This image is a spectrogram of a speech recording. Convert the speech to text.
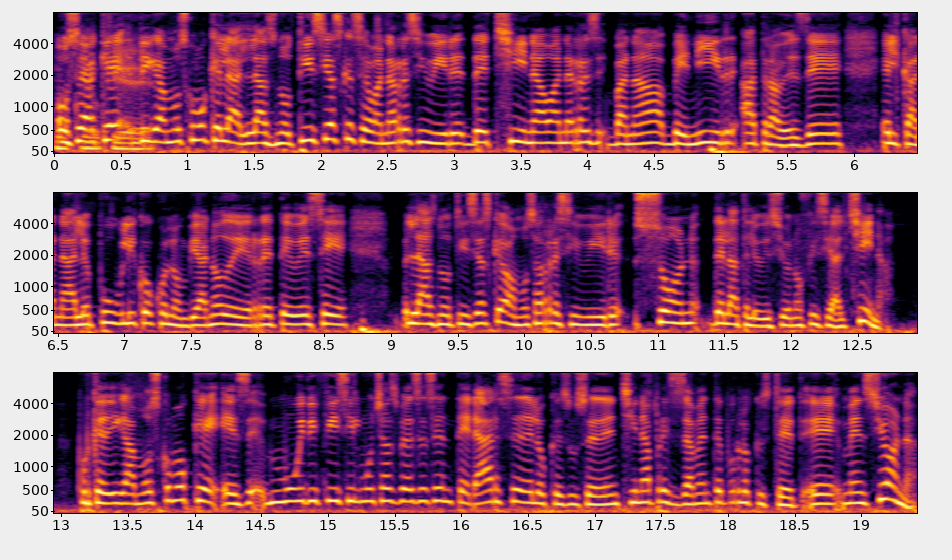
o sea que, digamos como que las noticias que se van a recibir de China van a, van a venir a través de el canal público colombiano de RTBC. Las noticias que vamos a recibir son de la televisión oficial china porque digamos como que es muy difícil muchas veces enterarse de lo que sucede en China precisamente por lo que usted eh, menciona,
